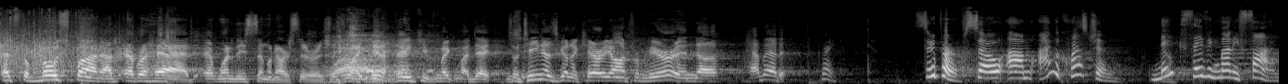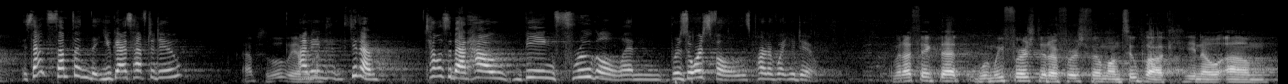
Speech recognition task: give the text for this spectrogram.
That's the most fun I've ever had at one of these seminar series. Wow. Like, yeah, thank you for making my day. So Tina's going to carry on from here and uh, have at it. Great. Super. So um, I have a question. Make saving money fun. Is that something that you guys have to do? Absolutely. I, I mean, you know, tell us about how being frugal and resourceful is part of what you do. I mean, I think that when we first did our first film on Tupac, you know, um,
